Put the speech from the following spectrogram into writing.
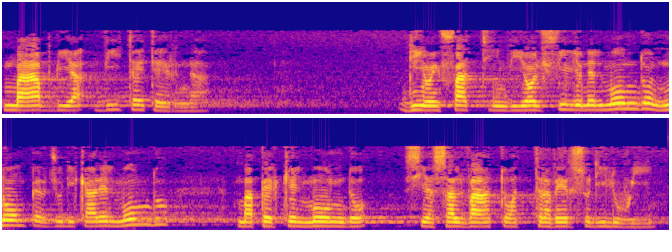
ma abbia vita eterna. Dio infatti inviò il figlio nel mondo non per giudicare il mondo, ma perché il mondo sia salvato attraverso di lui.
